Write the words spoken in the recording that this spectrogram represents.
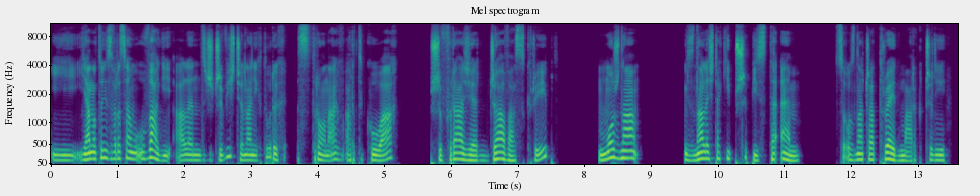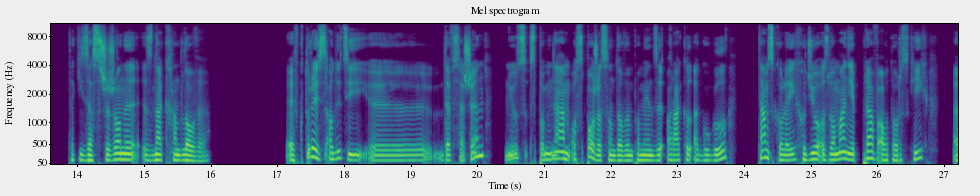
I ja na to nie zwracałem uwagi, ale rzeczywiście na niektórych stronach, w artykułach, przy frazie JavaScript można znaleźć taki przypis TM, co oznacza trademark, czyli taki zastrzeżony znak handlowy. W którejś z audycji yy, Dev Session News wspominałem o sporze sądowym pomiędzy Oracle a Google. Tam z kolei chodziło o złamanie praw autorskich yy,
